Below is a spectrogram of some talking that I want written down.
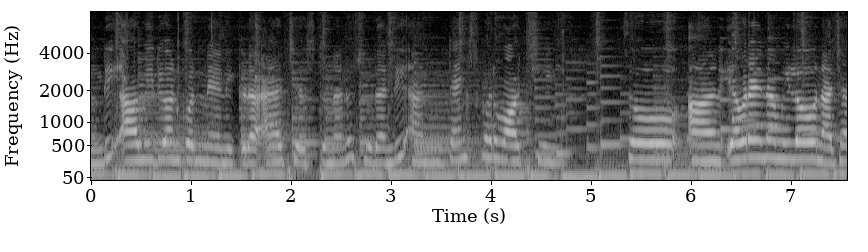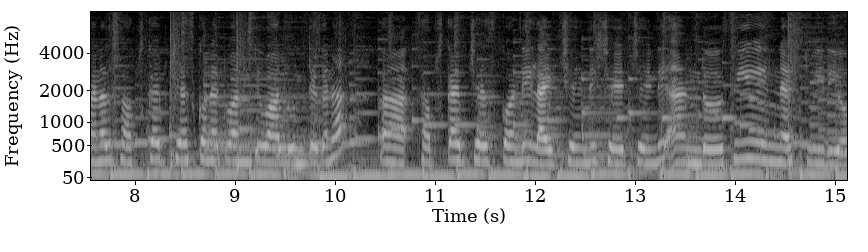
ఉంది. ఆ వీడియోని కూడా నేను ఇక్కడ యాడ్ చేస్తున్నాను. చూడండి. And thanks for watching. So ఎవరైనా మీలో నా ఛానల్ సబ్స్క్రైబ్ చేసుకున్నటువంటి వాళ్ళు ఉంటే కనుక సబ్స్క్రైబ్ చేసుకోండి లైక్ చేయండి షేర్ చేయండి and see you in next video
